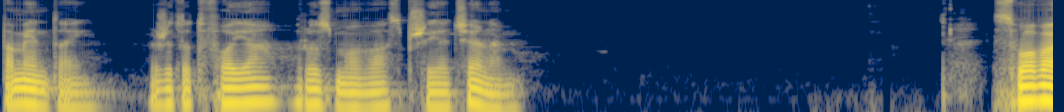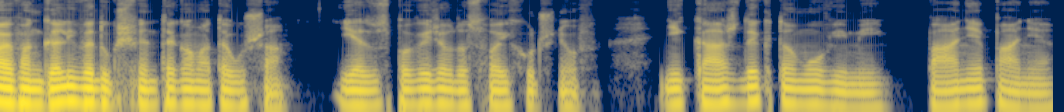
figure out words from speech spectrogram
Pamiętaj, że to Twoja rozmowa z przyjacielem. Słowa Ewangelii według świętego Mateusza. Jezus powiedział do swoich uczniów: Nie każdy, kto mówi mi, Panie, Panie,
